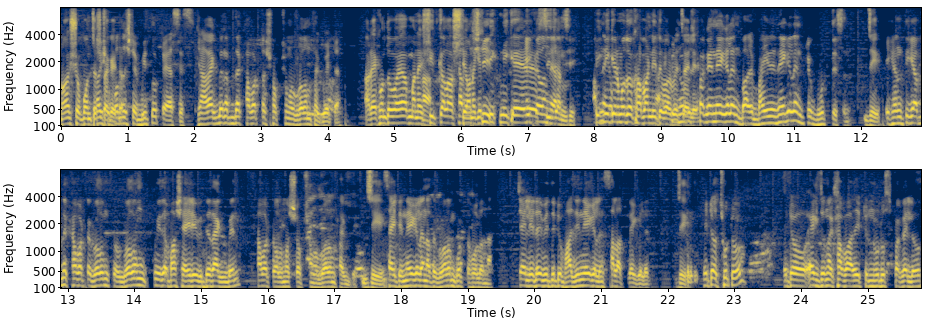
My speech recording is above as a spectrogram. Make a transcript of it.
নয়শো পঞ্চাশ টাকা এটা। পঞ্চাশ টাকা ভিতরটা অ্যাসেস যা রাখবেন আপনার খাবারটা সবসময় গরম থাকবে এটা। আর এখন তো ভাইয়া মানে শীতকাল আসছে অনেকে। পিকনিকের সিজন পিকনিকের মতো খাবার নিতে পারবে চাইলে। পাকে পাকায় নিয়ে গেলেন বাইরে নিয়ে গেলেন একটু ঘুরতেছেন। জি। এখান থেকে আপনি খাবারটা গরম গরম করে বাসায় এর ভিতরে রাখবেন। খাবারটা অলমোস্ট সবসময় গরম থাকবে। জি। সাইডে নিয়ে গেলেন এত গরম করতে হলো না। চাইলে এটার ভিতরে একটু ভাজি নিয়ে গেলেন সালাদ নিয়ে গেলেন। জি। এটা ছোট। এটাও একজনের খাবার একটু নুডলস পাকাইলো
